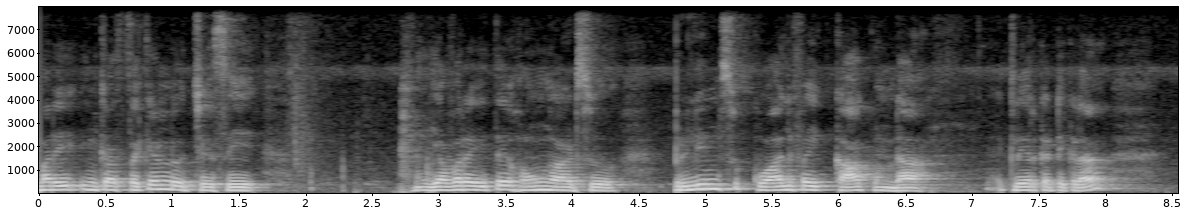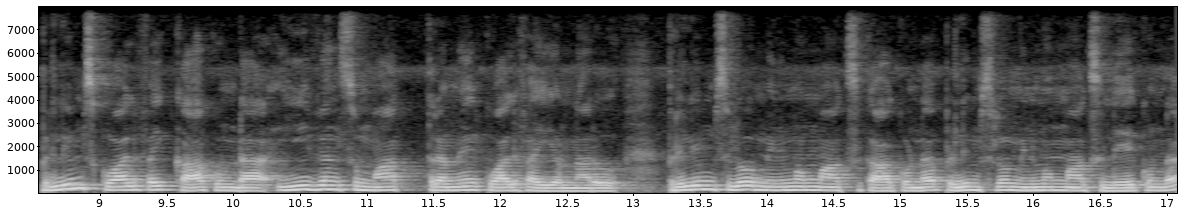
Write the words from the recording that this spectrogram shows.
మరి ఇంకా సెకండ్ వచ్చేసి ఎవరైతే హోమ్ గార్డ్స్ ప్రిలిమ్స్ క్వాలిఫై కాకుండా క్లియర్ కట్ ఇక్కడ ప్రిలిమ్స్ క్వాలిఫై కాకుండా ఈవెంట్స్ మాత్రమే క్వాలిఫై అయ్యి ఉన్నారు. ప్రిలిమ్స్లో మినిమం మార్క్స్ కాకుండా ప్రిలిమ్స్లో మినిమం మార్క్స్ లేకుండా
